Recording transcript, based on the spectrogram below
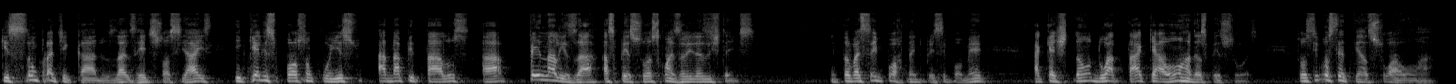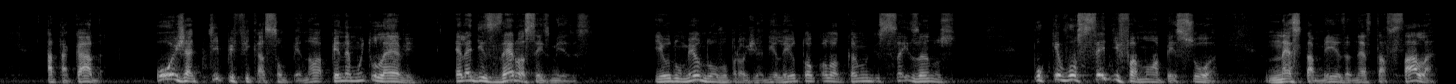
que são praticados nas redes sociais e que eles possam, com isso, adaptá-los a penalizar as pessoas com as leis existentes. Então, vai ser importante, principalmente, a questão do ataque à honra das pessoas. Então, se você tem a sua honra atacada, hoje a tipificação penal, a pena é muito leve. Ela é de zero a seis meses. Eu, no meu novo projeto de lei, eu estou colocando de seis anos. Porque você difamar uma pessoa nesta mesa, nesta sala,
